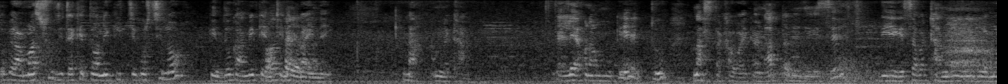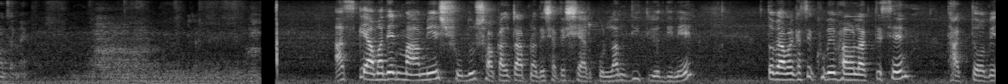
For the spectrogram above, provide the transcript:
তবে আমার সুজিটা খেতে অনেক ইচ্ছে করছিল। কিন্তু আমি ক্যান্টিনে পাই নাই। না আমরা খান। তাইলে এখন আম্মুকে একটু নাস্তা খাওয়াই কারণ আটটা বেজে গেছে দিয়ে গেছে আবার ঠান্ডা এগুলো মজা নেয় আজকে আমাদের মা মামে শুধু সকালটা আপনাদের সাথে শেয়ার করলাম দ্বিতীয় দিনে। তবে আমার কাছে খুবই ভালো লাগতেছে থাকতে হবে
